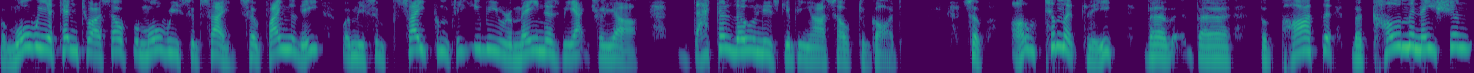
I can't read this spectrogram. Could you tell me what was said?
the more we attend to ourselves, the more we subside. So finally, when we subside completely, we remain as we actually are. That alone is giving ourselves to God. So ultimately, the the the path, the culmination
